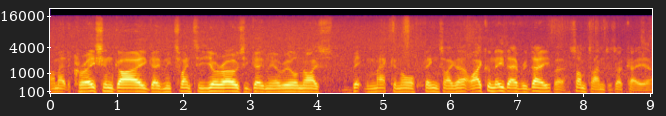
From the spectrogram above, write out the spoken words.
I met a Croatian guy, he gave me 20 euros, he gave me a real nice Big Mac and all things like that. Well, I couldn't eat it every day, but sometimes it's okay, yeah.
